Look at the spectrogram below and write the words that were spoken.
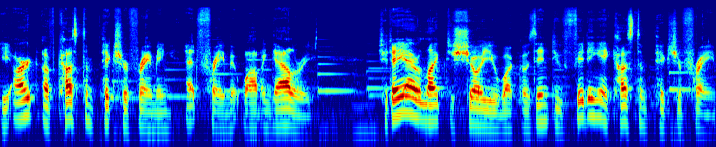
the art of custom picture framing at Frame It Wobbin Gallery. Today I would like to show you what goes into fitting a custom picture frame.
